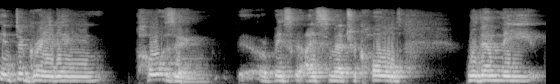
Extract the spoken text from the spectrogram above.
integrating posing or basically isometric holds within the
